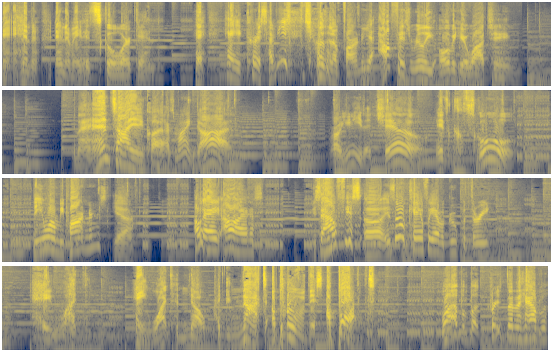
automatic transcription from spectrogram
uh, animated schoolwork and... Hey, hey, Kris, have you chosen a partner yet? Alphys really over here watching... In a hentai in class, my god. Bro, you need to chill. It's school. Do you want to be partners? Yeah. Okay, I'll ask. Miss Alphys, uh, is it okay if we have a group of three? Hey, what? Hey, what? No, I do not approve of this. Abort! What? But, Kris doesn't have a...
